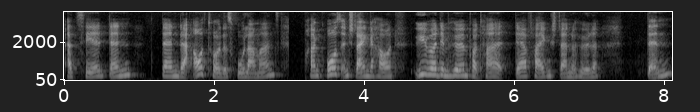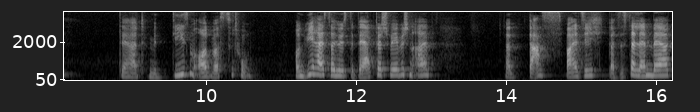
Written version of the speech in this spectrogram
erzählt, denn, denn der Autor des Rulamanns prangt groß in Stein gehauen über dem Höhlenportal der Falkensteiner Höhle, denn der hat mit diesem Ort was zu tun. Und wie heißt der höchste Berg der Schwäbischen Alb? Na, das weiß ich, das ist der Lemberg.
